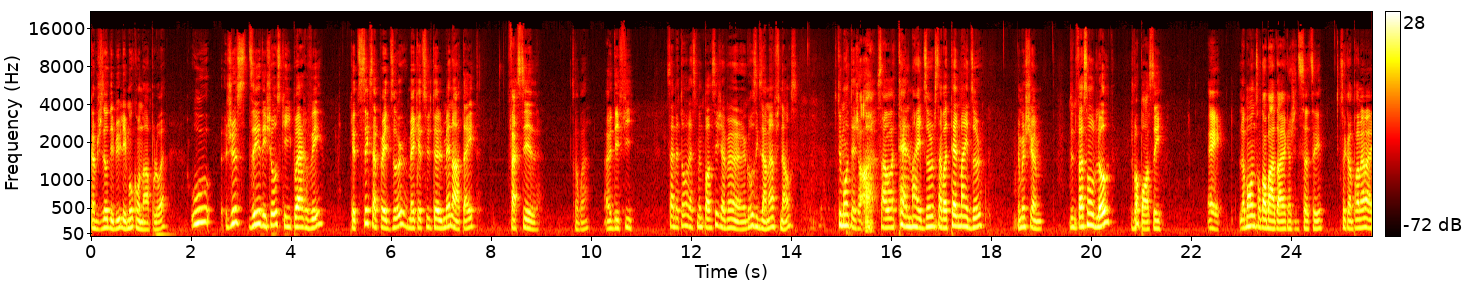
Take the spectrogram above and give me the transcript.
comme je disais au début, les mots qu'on emploie, ou juste dire des choses qui peuvent arriver, que tu sais que ça peut être dur, mais que tu te le mets la tête, facile. Tu comprends? Un défi. Ça, mettons, la semaine passée, j'avais un gros examen en finance. Tout le monde était genre, ah, ça va tellement être dur, ça va tellement être dur. Et moi, je suis comme, d'une façon ou de l'autre, je vais passer. Hey, le monde sont tombés à terre quand j'ai dit ça, tu sais. C'est comme, premièrement,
